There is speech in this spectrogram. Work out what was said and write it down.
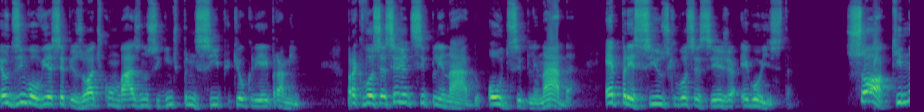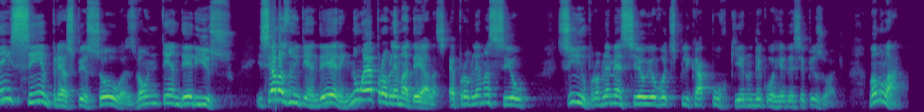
eu desenvolvi esse episódio com base no seguinte princípio que eu criei para mim. Para que você seja disciplinado ou disciplinada, é preciso que você seja egoísta. Só que nem sempre as pessoas vão entender isso. E se elas não entenderem, não é problema delas, é problema seu. Sim, o problema é seu e eu vou te explicar por que no decorrer desse episódio. Vamos lá.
